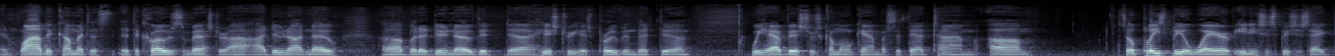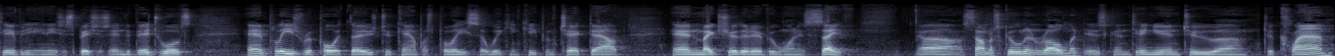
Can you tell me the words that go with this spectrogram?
and why they come at the, at the close of semester, I, I do not know. But I do know that history has proven that we have visitors come on campus at that time. Um, so please be aware of any suspicious activity, any suspicious individuals and please report those to campus police so we can keep them checked out and make sure that everyone is safe. Uh, summer school enrollment is continuing to uh, to climb.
